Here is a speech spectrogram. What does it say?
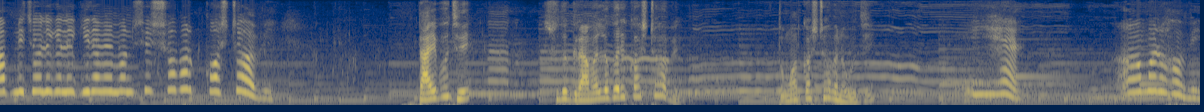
আপনি চলে গেলে গ্রামের মানুষের সবার কষ্ট হবে। তাই বুঝি? শুধু গ্রামের লোকেরই কষ্ট হবে? তোমার কষ্ট হবে না বুঝি? হ্যাঁ আমার হবে।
